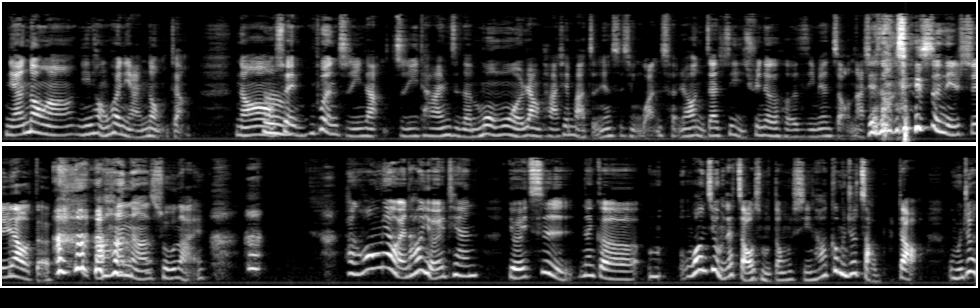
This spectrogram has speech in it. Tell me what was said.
你来弄啊，你很会，你来弄这样。”然后，所以不能质疑他，质疑他，你只能默默让他先把整件事情完成，然后你再自己去那个盒子里面找哪些 东西是你需要的，把它拿出来，很荒谬诶。然后有一天。有一次，那个我忘记我们在找什么东西，然后根本就找不到，我们就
